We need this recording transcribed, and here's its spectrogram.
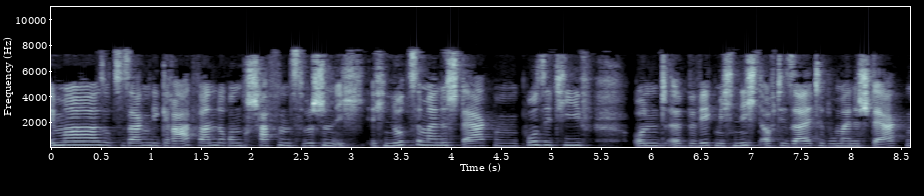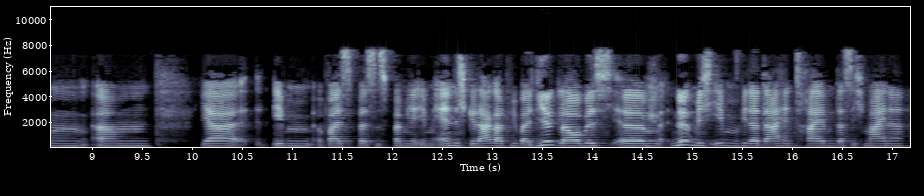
immer sozusagen die Gratwanderung schaffen zwischen ich, ich nutze meine Stärken positiv und äh, bewege mich nicht auf die Seite, wo meine Stärken ähm, ja eben, weil es, ist bei mir eben ähnlich gelagert wie bei dir, glaube ich, ähm, ne, mich eben wieder dahin treiben, dass ich meine,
